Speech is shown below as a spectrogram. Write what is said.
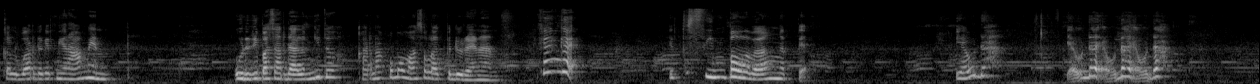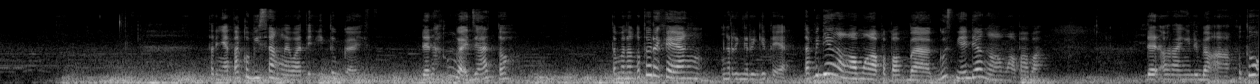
keluar deket Miramen. Udah di pasar dalam gitu, karena aku mau masuk lewat Pedurenan. Kan kayak itu simple banget ya. Ya udah. Ya udah ya udah ya udah. Ternyata aku bisa ngelewatin itu guys. Dan aku nggak jatuh. Temen aku tuh udah kayak yang ngeri ngeri gitu ya. Tapi dia nggak ngomong apa apa bagusnya dia nggak ngomong apa apa dan orang yang di belakang aku tuh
